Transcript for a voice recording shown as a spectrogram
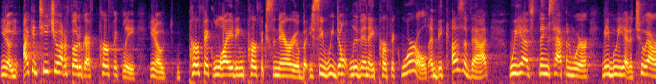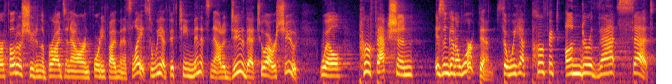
You know, I can teach you how to photograph perfectly, you know, perfect lighting, perfect scenario, but you see, we don't live in a perfect world. And because of that, we have things happen where maybe we had a two hour photo shoot and the bride's an hour and 45 minutes late. So we have 15 minutes now to do that two hour shoot. Well, perfection isn't going to work then. So we have perfect under that set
